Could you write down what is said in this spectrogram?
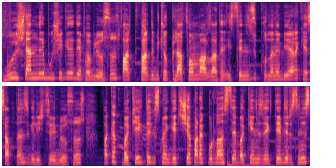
Bu işlemleri bu şekilde de yapabiliyorsunuz. Farklı farklı birçok platform var zaten. İstediğinizi kullanabilerek hesaplarınızı geliştirebiliyorsunuz. Fakat bakiye kısmına geçiş yaparak buradan siteye bakiyenizi ekleyebilirsiniz.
